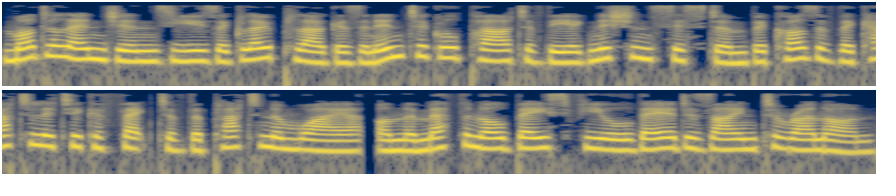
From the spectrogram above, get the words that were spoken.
Model engines use a glow plug as an integral part of the ignition system because of the catalytic effect of the platinum wire, on the methanol-base fuel they are designed to run on.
